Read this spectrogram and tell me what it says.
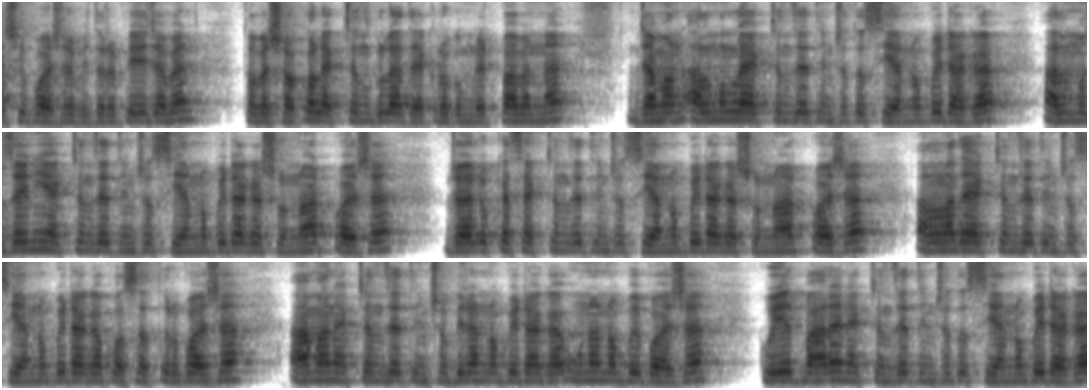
আশি পয়সার ভিতরে পেয়ে যাবেন। তবে সকল এক্সচেঞ্জগুলোতে একরকম রেট পাবেন না। যেমন আলমোল্লা এক্সচেঞ্জে তিনশত ছিয়ানব্বই টাকা আল মুজাইনি এক্সচেঞ্জে তিনশো ছিয়ানব্বই টাকা শূন্য আট পয়সা, জয়লুকাস এক্সচেঞ্জে তিনশো ছিয়ানব্বই টাকা শূন্য আট পয়সা, আলনাদা এক্সচেঞ্জে তিনশো ছিয়ানব্বই টাকা পঁচাত্তর পয়সা, আমান এক্সচেঞ্জে তিনশো বিরানব্বই টাকা উনানব্বই পয়সা কুয়েত বাহরাইন এক্সচেঞ্জে তিনশত ছিয়ানব্বই টাকা,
